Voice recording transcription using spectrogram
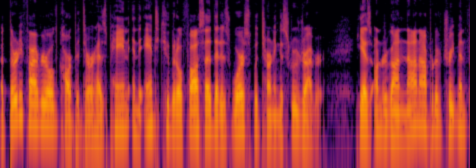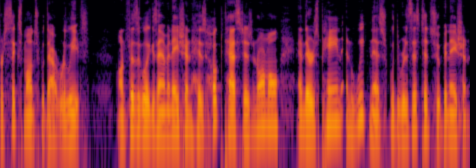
A 35 year old carpenter has pain in the antecubital fossa that is worse with turning a screwdriver. He has undergone non operative treatment for six months without relief. On physical examination, his hook test is normal and there is pain and weakness with resisted supination.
